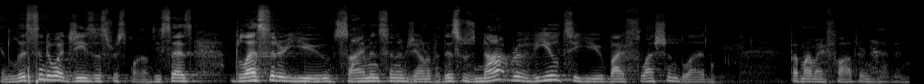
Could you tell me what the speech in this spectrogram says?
And listen to what Jesus responds. He says, Blessed are you, Simon, son of Jonah, for this was not revealed to you by flesh and blood, but by my Father in heaven.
